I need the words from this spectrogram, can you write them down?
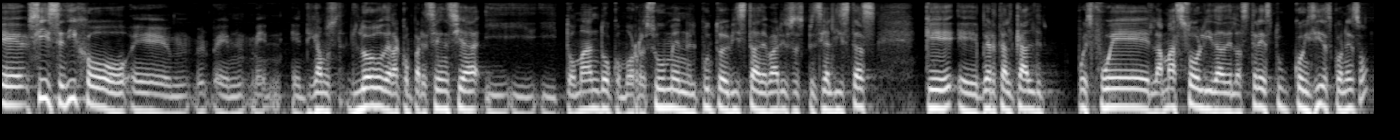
Eh, sí, se dijo, eh, digamos, luego de la comparecencia y, tomando como resumen el punto de vista de varios especialistas, que eh, Berta Alcalde pues fue la más sólida de las tres. ¿Tú coincides con eso?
